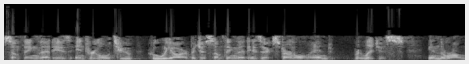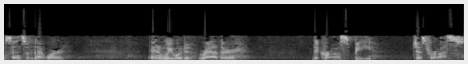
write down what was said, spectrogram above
something that is integral to who we are, but just something that is external and religious in the wrong sense of that word. And we would rather the cross be just for us.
